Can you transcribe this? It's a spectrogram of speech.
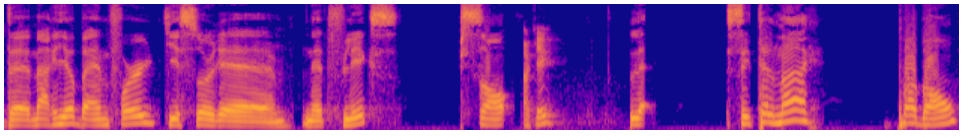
de Maria Bamford qui est sur euh, Netflix. Puis son, Ok. c'est tellement pas bon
